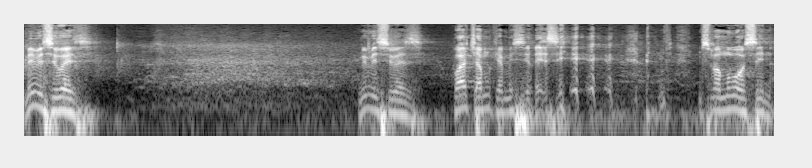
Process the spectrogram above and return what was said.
Mimi siwezi. Mimi siwezi. Kuacha mke mi siwezi. Msimamo huo sina.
